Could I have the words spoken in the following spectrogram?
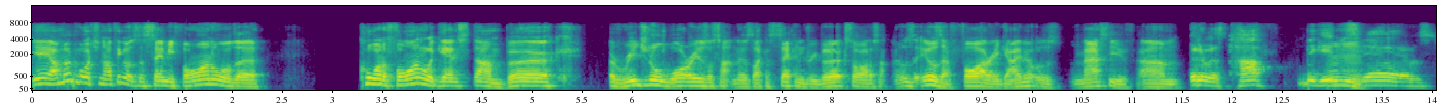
Yeah, I remember watching. I think it was the semi final or the quarter final against um Bourke Original Warriors or something. There was like a secondary Bourke side or something. It was it was a fiery game. It was massive. Um. But it was tough, big hits. Mm. Yeah, it was.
